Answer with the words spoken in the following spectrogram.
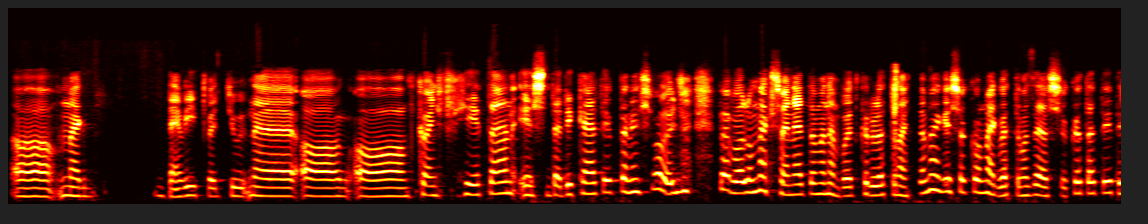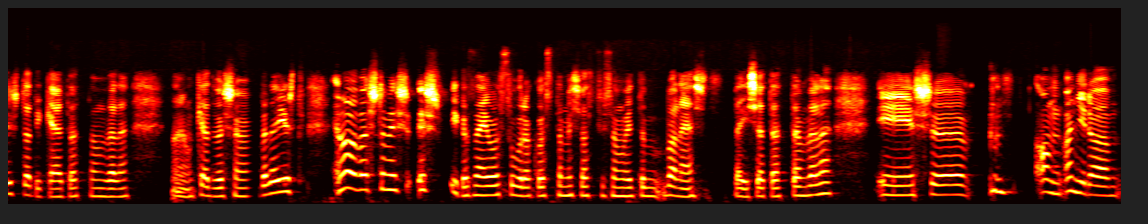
a, meg nevít, vagy a, a könyv héten, és dedikált éppen, és valahogy bevallom, megsajnáltam, mert nem volt körülött a nagy tömeg, és akkor megvettem az első kötetét, és dedikáltattam vele. Nagyon kedvesen beleírt. Én olvastam, és, és igazán jól szórakoztam, és azt hiszem, hogy a Balázs be is etettem vele, és annyira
